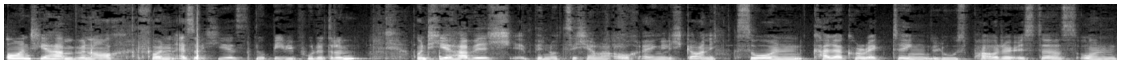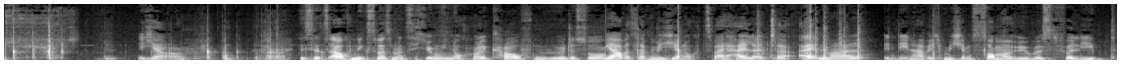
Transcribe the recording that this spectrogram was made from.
Und hier haben wir noch von, also hier ist nur Babypuder drin. Und hier habe ich, benutze ich aber auch eigentlich gar nicht. So ein Color Correcting Loose Powder ist das. Und ja, ist jetzt auch nichts, was man sich irgendwie nochmal kaufen würde. So. Ja, was haben wir hier noch? Zwei Highlighter. Einmal, in den habe ich mich im Sommer übelst verliebt.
